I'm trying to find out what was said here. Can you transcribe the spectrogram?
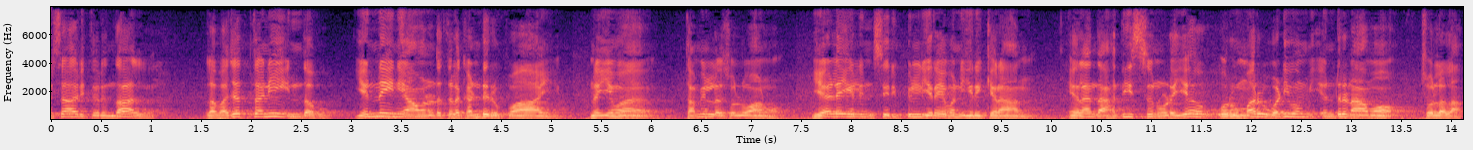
விசாரித்திருந்தால் ல வஜத்தனி இந்தவு என்னை நீ அவனிடத்தில் கண்டிருப்பாய். இவன் தமிழில் சொல்லுவானோ ஏழைகளின் சிரிப்பில் இறைவன் இருக்கிறான். இதெல்லாம் இந்த ஹதீஸினுடைய ஒரு மறு வடிவம் என்று நாம் சொல்லலாம்.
